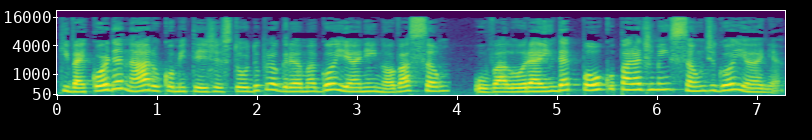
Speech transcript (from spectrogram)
que vai coordenar o comitê gestor do programa Goiânia Inovação, o valor ainda é pouco para a dimensão de Goiânia.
